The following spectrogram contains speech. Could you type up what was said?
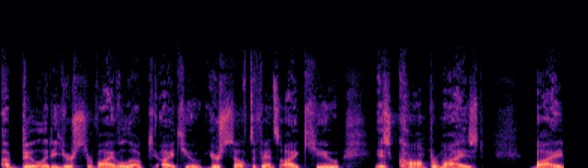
ability your survival iq your self-defense iq is compromised by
